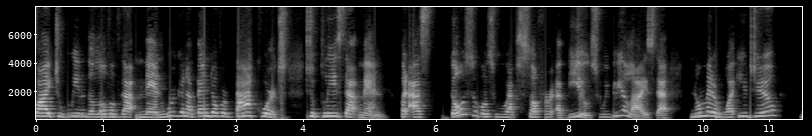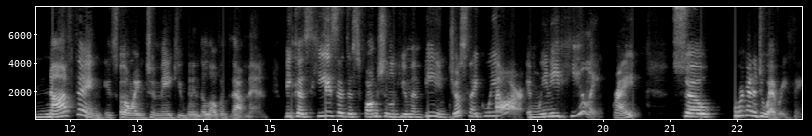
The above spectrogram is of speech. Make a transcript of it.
fight to win the love of that man. We're going to bend over backwards to please that man. But as those of us who have suffered abuse, we realize that no matter what you do, nothing is going to make you win the love of that man because he's a dysfunctional human being just like we are and we need healing, right? So we're going to do everything.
